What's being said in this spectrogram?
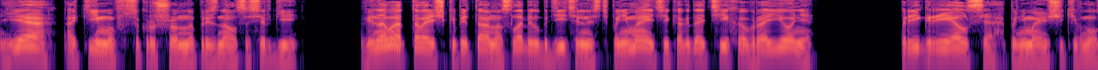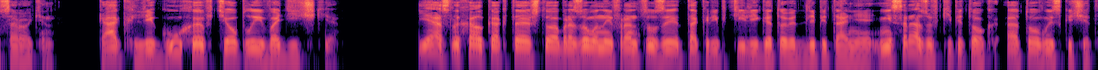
«Я, Акимов», — сокрушенно признался Сергей. «Виноват, товарищ капитан, ослабил бдительность, понимаете, когда тихо в районе...» «Пригрелся», — понимающе кивнул Сорокин, «как лягуха в теплой водичке». Я слыхал как-то, что образованные французы так рептилий готовят для питания, не сразу в кипяток, а то выскочит,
